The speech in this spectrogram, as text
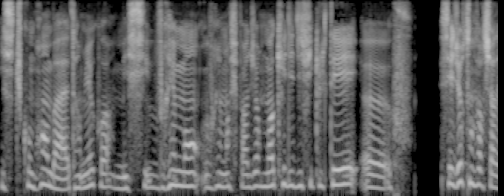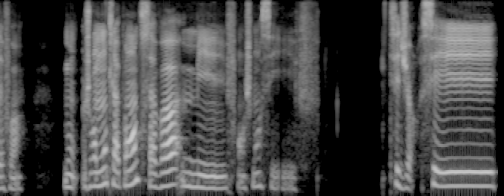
Et si tu comprends, bah tant mieux quoi. Mais c'est vraiment, vraiment super dur. Moi qui ai des difficultés, euh, c'est dur de s'en sortir des fois. Bon, je remonte la pente, ça va, mais franchement, c'est c'est dur. C'est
